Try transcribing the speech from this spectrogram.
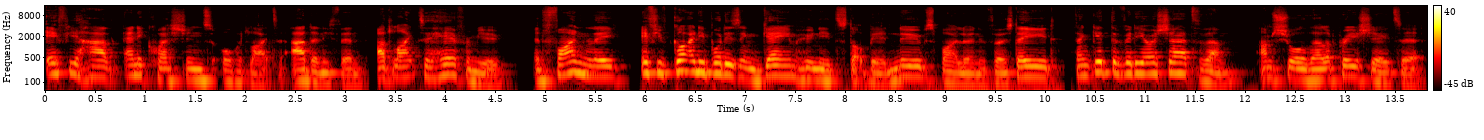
if you have any questions or would like to add anything. I'd like to hear from you. And finally, if you've got any buddies in game who need to stop being noobs by learning first aid, then give the video a share to them. I'm sure they'll appreciate it.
